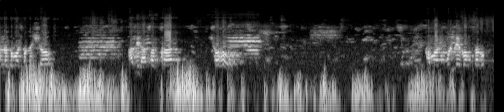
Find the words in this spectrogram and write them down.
অন্যতম সদস্য, আমির আসাদ খান সহ আমার পূর্বে বক্তব্য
